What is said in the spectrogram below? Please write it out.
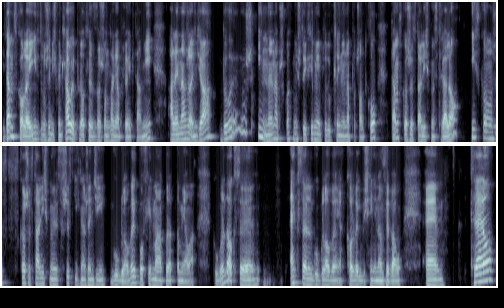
I tam z kolei wdrożyliśmy cały proces zarządzania projektami, ale narzędzia były już inne, na przykład niż w tej firmie produkcyjnej na początku. Tam skorzystaliśmy z Trello, i skorzystaliśmy z wszystkich narzędzi Google'owych, bo firma akurat to miała Google Docsy, Excel Google'owy, jakkolwiek by się nie nazywał. Trello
